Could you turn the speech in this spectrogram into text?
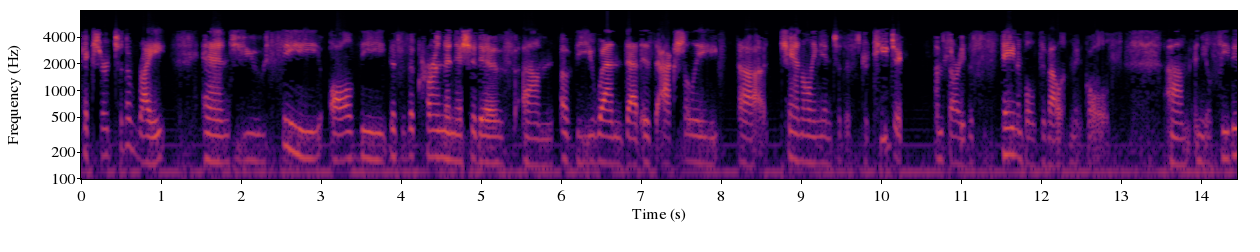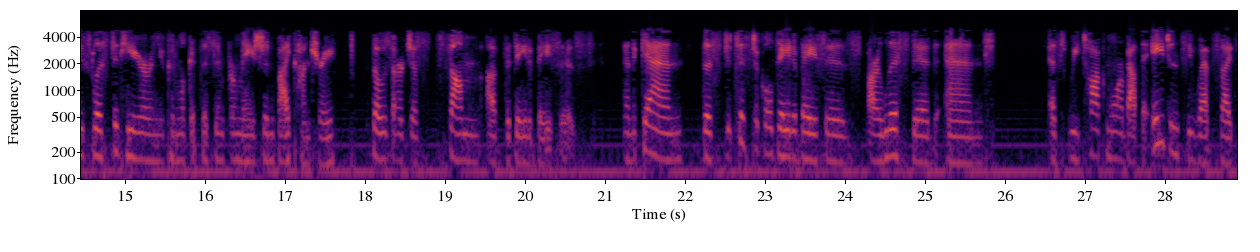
pictured to the right, and you see all the, this is a current initiative um, of the UN that is actually uh, channeling into the strategic I'm sorry, the Sustainable Development Goals. Um, and you'll see these listed here, and you can look at this information by country. Those are just some of the databases. And again, the statistical databases are listed, and as we talk more about the agency websites,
